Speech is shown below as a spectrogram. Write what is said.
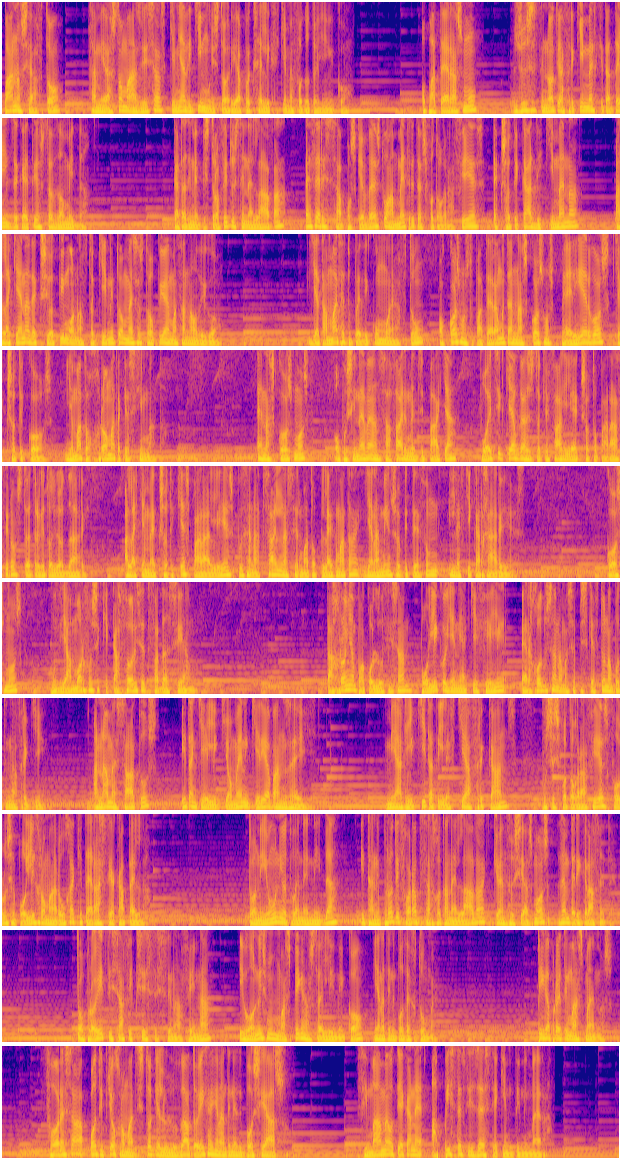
Πάνω σε αυτό θα μοιραστώ μαζί σας και μια δική μου ιστορία που εξελίχθηκε με φόντο το ελληνικό. Ο πατέρας μου ζούσε στην Νότια Αφρική μέχρι και τα τέλη της δεκαετίας του 70. Κατά την επιστροφή του στην Ελλάδα, έφερε στις αποσκευές του αμέτρητες φωτογραφίες, εξωτικά αντικείμενα, αλλά και ένα δεξιοτήμονο αυτοκίνητο μέσα στο οποίο έμαθα να οδηγώ. Για τα μάτια του παιδικού μου εαυτού, ο κόσμος του πατέρα μου ήταν ένας κόσμος περίεργος και εξωτικός, γεμάτο χρώματα και σχήματα. Ένας κόσμος όπου συνέβαιναν σαφάρι με τζιπάκια, που έτσι και έβγαζε το κεφάλι έξω από το παράθυρο στο έτρωγε το λιοντάρι, αλλά και με εξωτικές παραλίες που είχαν ατσάλινα σειρματοπλέγματα για να μην σου επιτεθούν οι λευκοί καρχαρίες. Κόσμος που διαμόρφωσε και καθόρισε τη φαντασία μου. Τα χρόνια που ακολούθησαν, πολλοί οικογενειακοί φίλοι ερχόντουσαν να μας επισκεφτούν από την Αφρική. Ανάμεσά τους ήταν και η ηλικιωμένη κυρία Βανζέιλ. Μια γλυκύτατη λευκή Αφρικάνς που στις φωτογραφίες φορούσε πολύχρωμα ρούχα και τεράστια καπέλα. Τον Ιούνιο του 90 ήταν η πρώτη φορά που θα ερχόταν Ελλάδα και ο ενθουσιασμός δεν περιγράφεται. Το πρωί της άφηξής της στην Αθήνα, οι γονείς μου μας πήγαν στο ελληνικό για να την υποδεχτούμε. Πήγα προετοιμασμένος. Φόρεσα ό,τι πιο χρωματιστό και λουλουδάτο είχα για να την εντυπωσιάσω. Θυμάμαι ότι έκανε απίστευτη ζέστη εκείνη την ημέρα.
